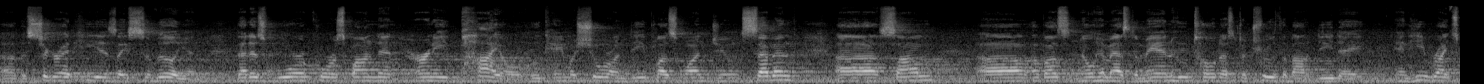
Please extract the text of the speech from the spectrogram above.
uh, the cigarette, he is a civilian. That is war correspondent Ernie Pyle, who came ashore on D plus one June 7th. Uh, some uh, of us know him as the man who told us the truth about D-Day and he writes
